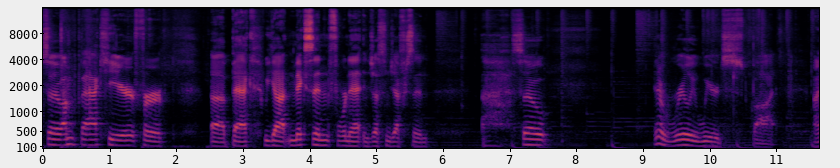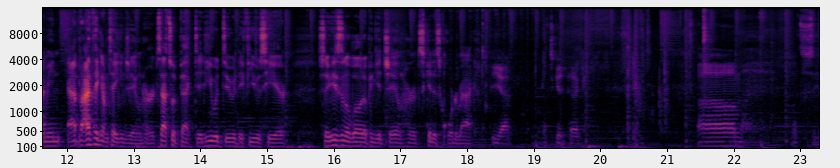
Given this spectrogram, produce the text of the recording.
So I'm back here for uh, Beck. We got Mixon, Fournette, and Justin Jefferson. Ah, so in a really weird spot. I mean, uh, but I think I'm taking Jalen Hurts. That's what Beck did. He would do it if he was here. So he's gonna load up and get Jalen Hurts, get his quarterback. Yeah, that's a good pick. Um, let's see.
